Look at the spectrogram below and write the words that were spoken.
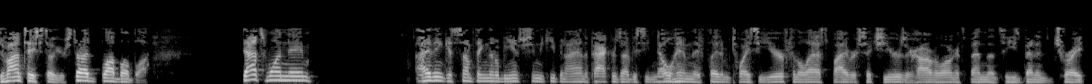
Davante's still your stud, blah, blah, blah. That's one name. I think it's something that'll be interesting to keep an eye on. The Packers obviously know him. They've played him twice a year for the last five or six years or however long it's been that he's been in Detroit.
